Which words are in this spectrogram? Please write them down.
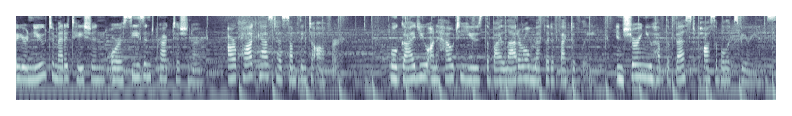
you're new to meditation or a seasoned practitioner, our podcast has something to offer. We'll guide you on how to use the bilateral method effectively, ensuring you have the best possible experience.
